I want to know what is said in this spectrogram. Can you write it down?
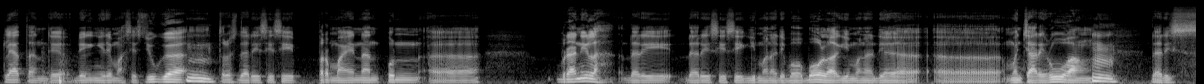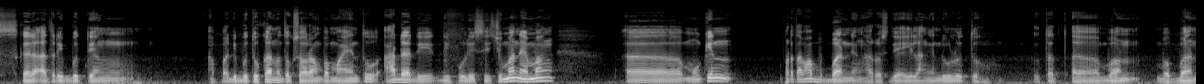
kelihatan dia dia ngirim assist juga terus dari sisi permainan pun eh, beranilah dari dari sisi gimana dia bawa bola gimana dia eh, mencari ruang dari segala atribut yang apa dibutuhkan untuk seorang pemain tuh ada di di polisi. Cuman emang eh, mungkin pertama beban yang harus dia hilangin dulu tuh. Tet- eh, beban beban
